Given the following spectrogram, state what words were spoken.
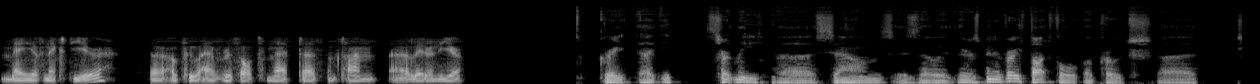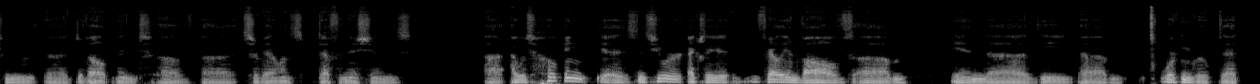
May of next year. So hopefully we'll have results from that uh, sometime uh, later in the year. Great. it certainly uh, sounds as though there's been a very thoughtful approach uh, to the development of uh, surveillance definitions. Uh, I was hoping, uh, since you were actually fairly involved um, in the um, working group that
